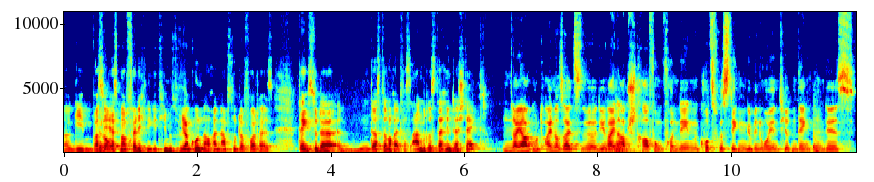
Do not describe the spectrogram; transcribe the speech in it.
äh, geben, was genau. ja erstmal völlig legitim ist, für ja. den Kunden auch ein absoluter Vorteil ist. Denkst du, da, dass da noch etwas anderes dahinter steckt? Naja, gut, einerseits äh, die reine Abstrafung von den kurzfristigen, gewinnorientierten Denken des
